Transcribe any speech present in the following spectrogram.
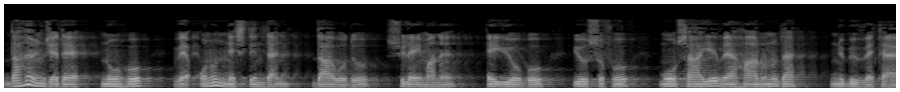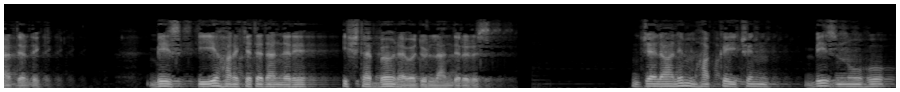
Daha önce de Nuh'u ve onun neslinden Davud'u, Süleyman'ı, Eyyub'u, Yusuf'u, Musa'yı ve Harun'u da nübüvvete erdirdik. Biz iyi hareket edenleri işte böyle ödüllendiririz. Celalim hakkı için biz Nuh'u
